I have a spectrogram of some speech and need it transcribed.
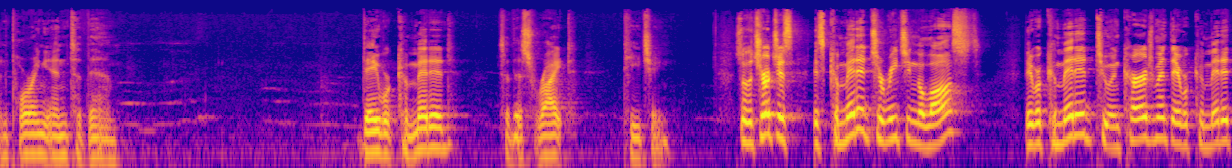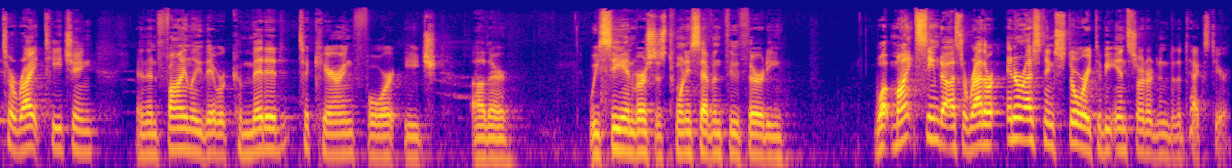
and pouring into them. They were committed to this right teaching. So the church is, is committed to reaching the lost. They were committed to encouragement. They were committed to right teaching. And then finally, they were committed to caring for each other. We see in verses 27 through 30 what might seem to us a rather interesting story to be inserted into the text here.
